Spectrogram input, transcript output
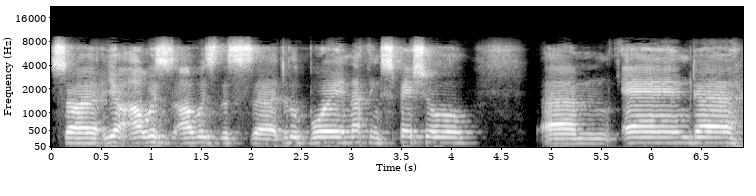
so yeah, I was I was this uh, little boy, nothing special, um, and uh,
